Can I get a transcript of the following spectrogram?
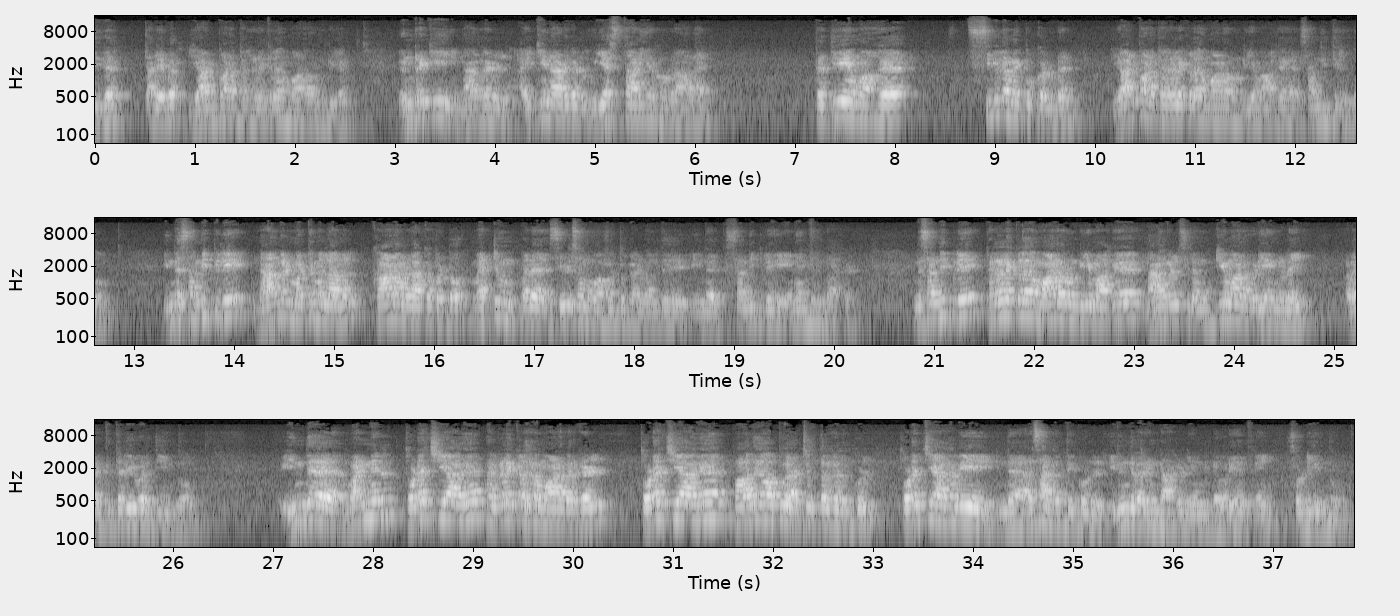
அஜிதர் தலைவர் யாழ்ப்பாண பல்கலைக்கழக மாணவர் முடியும். இன்றைக்கு நாங்கள் ஐக்கிய நாடுகள் உயர்ஸ்தானியர்களுடனான பிரத்யேகமாக சிவில் அமைப்புகளுடன் யாழ்ப்பாண பல்கலைக்கழக மாணவர் முடியமாக சந்தித்திருந்தோம். இந்த சந்திப்பிலே நாங்கள் மட்டுமல்லாமல் காணாமலாக்கப்பட்டோர் மற்றும் பல சிவில் சமூக அமைப்புகள் வந்து இந்த சந்திப்பிலே இணைந்திருந்தார்கள். இந்த சந்திப்பிலே பல்கலைக்கழக மாணவர் முடியமாக நாங்கள் சில முக்கியமான விடயங்களை அவருக்கு தெளிவுபடுத்தியிருந்தோம். இந்த மண்ணில் தொடர்ச்சியாக பல்கலைக்கழக மாணவர்கள் தொடர்ச்சியாக பாதுகாப்பு அச்சுறுத்தல்களுக்குள் தொடர்ச்சியாகவே இந்த அரசாங்கத்திற்குள் இருந்து வருகின்றார்கள் என்கிற விடயத்தினை சொல்லியிருந்தோம்.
